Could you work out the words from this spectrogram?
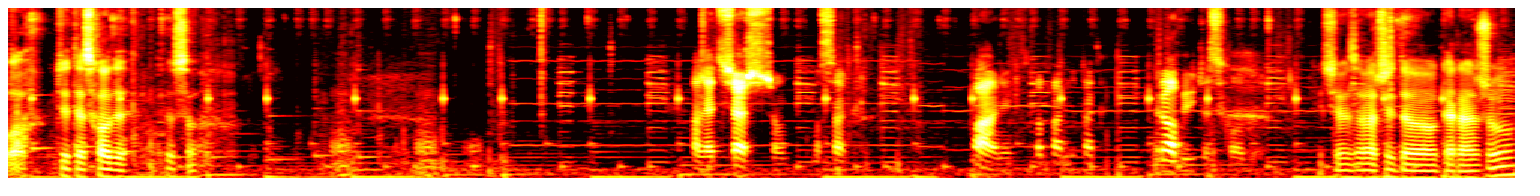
Ło, gdzie te schody? Tu są. Ale trzeszczą, masakra. Panie, kto panu tak robił te schody? Idziemy zobaczyć do garażu.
